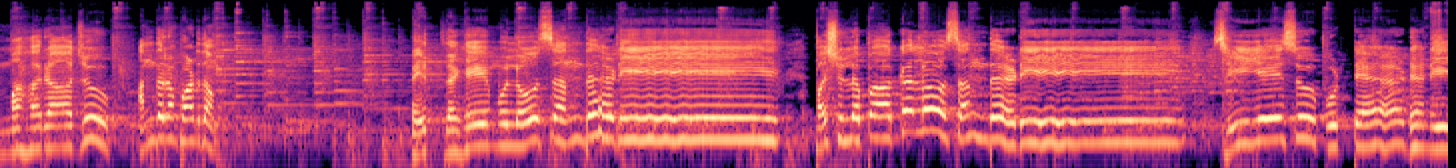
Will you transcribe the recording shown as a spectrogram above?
మహారాజు అందరం పాడదాం. బెత్లహేములో సందడి పశుల పాకలో సందడి. శ్రీయేసు పుట్టాడని.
